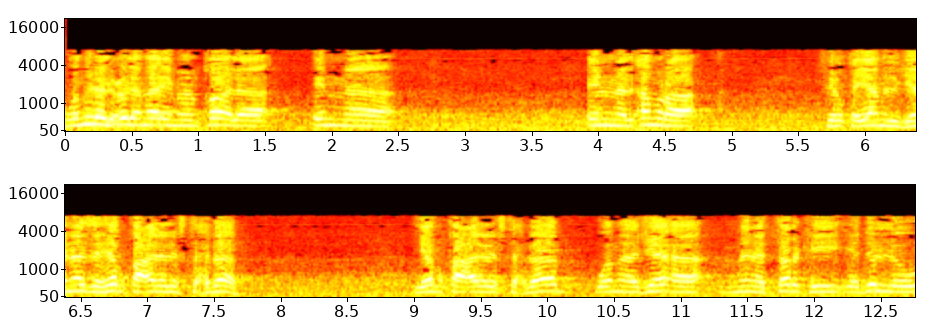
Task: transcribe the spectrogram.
ومن العلماء من قال إن إن الأمر في القيام للجنازة يبقى على الاستحباب. يبقى على الاستحباب وما جاء من الترك يدل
